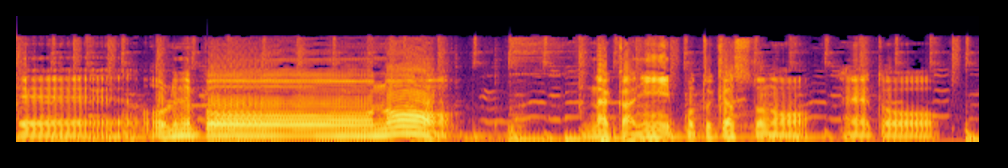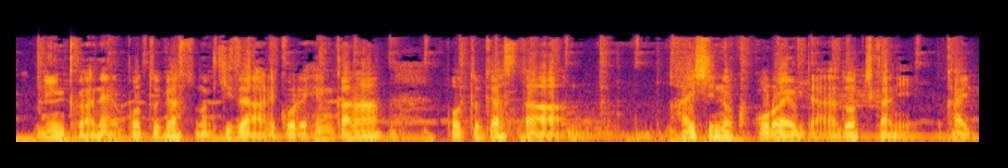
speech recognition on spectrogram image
えー、オルネポの中に、ポッドキャストの、えっ、と、リンクがね、ポッドキャストの機材あれこれ変かな？ポッドキャスター、配信の心得みたいな、どっちかに書いて、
